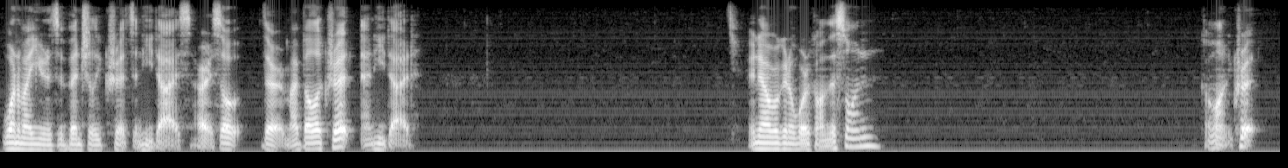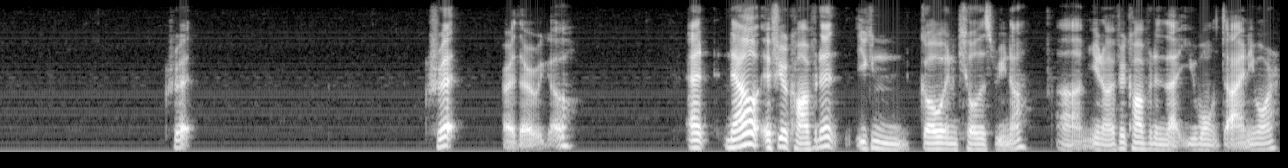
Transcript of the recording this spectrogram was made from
one of my units eventually crits and he dies. Alright, so there, my Bella crit and he died. And now we're going to work on this one. Come on, crit. Crit. Crit. Alright, there we go. And now, if you're confident, you can go and kill this Rina. Um, you know, if you're confident that you won't die anymore,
